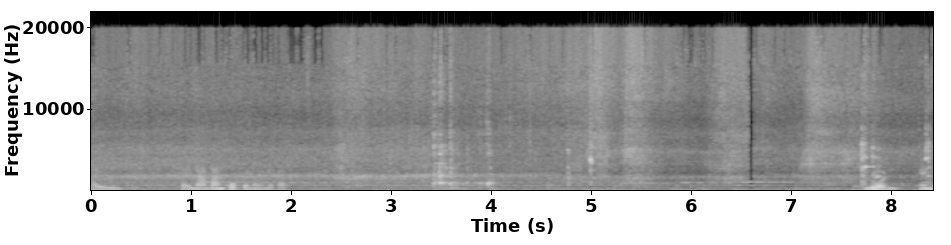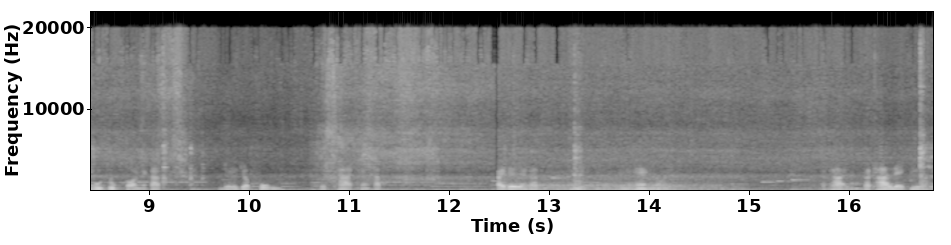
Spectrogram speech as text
ส่ใส่น้ำล้างครกไปหน่อยนะครับ รวนให้หมูสุกก่อนนะครับ เดี๋ยวเราจะปรุงรสชาตินะครับ ไปเลยนะครับให้แห้งหน่อยกระทะกระทะเหล็กนี่โห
